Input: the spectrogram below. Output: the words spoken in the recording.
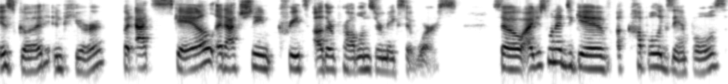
is good and pure, but at scale it actually creates other problems or makes it worse. So I just wanted to give a couple examples.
